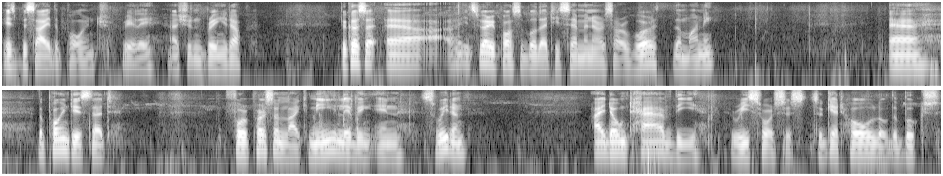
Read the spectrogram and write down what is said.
it's beside the point really. I shouldn't bring it up. Because uh, uh, it's very possible that his seminars are worth the money. Uh, the point is that for a person like me living in Sweden, I don't have the resources to get hold of the books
